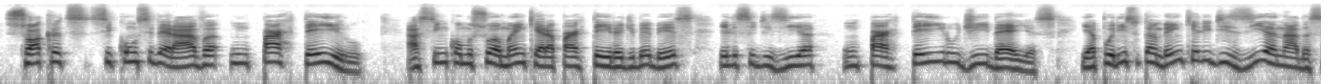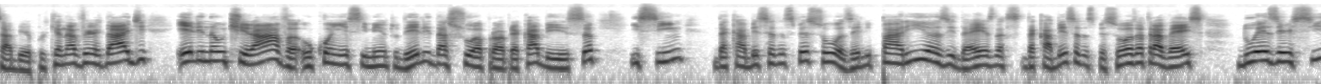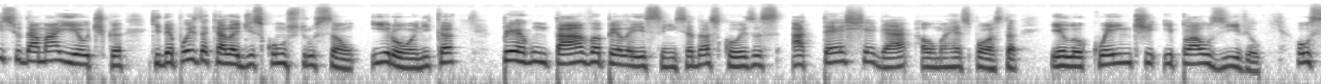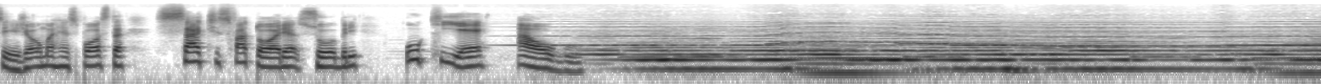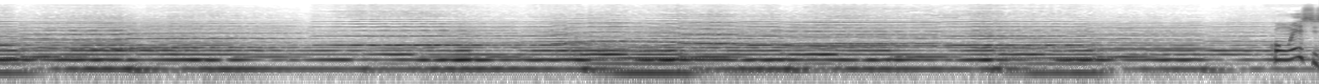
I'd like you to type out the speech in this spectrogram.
Sócrates se considerava um parteiro. Assim como sua mãe, que era parteira de bebês, ele se dizia um parteiro de ideias. E é por isso também que ele dizia nada saber, porque na verdade ele não tirava o conhecimento dele da sua própria cabeça, e sim da cabeça das pessoas. Ele paria as ideias da, da cabeça das pessoas através do exercício da maiêutica, que depois daquela desconstrução irônica, perguntava pela essência das coisas até chegar a uma resposta eloquente e plausível, ou seja, uma resposta satisfatória sobre o que é algo.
